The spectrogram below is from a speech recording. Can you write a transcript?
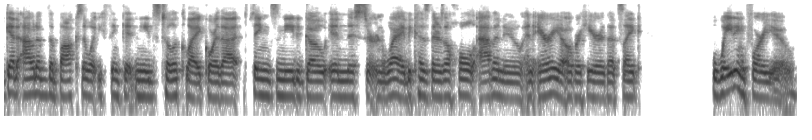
get out of the box of what you think it needs to look like or that things need to go in this certain way because there's a whole avenue and area over here that's like waiting for you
